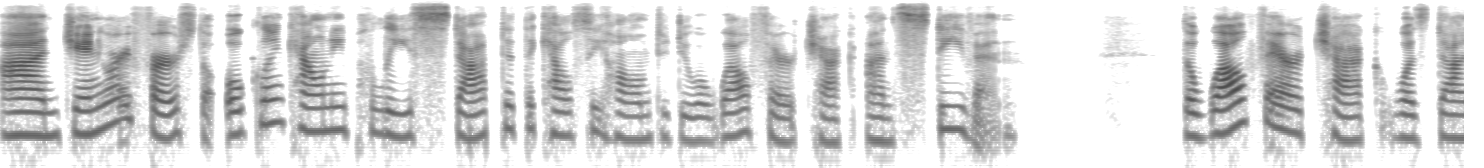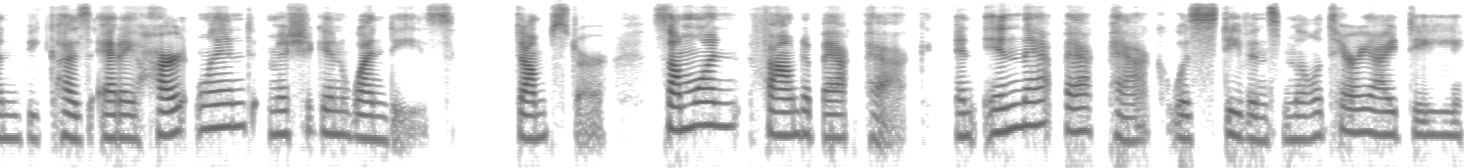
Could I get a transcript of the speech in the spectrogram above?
On January 1st, the Oakland County Police stopped at the Kelsey home to do a welfare check on Stephen. The welfare check was done because at a Hartland, Michigan Wendy's dumpster, someone found a backpack, and in that backpack was Stephen's military ID,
